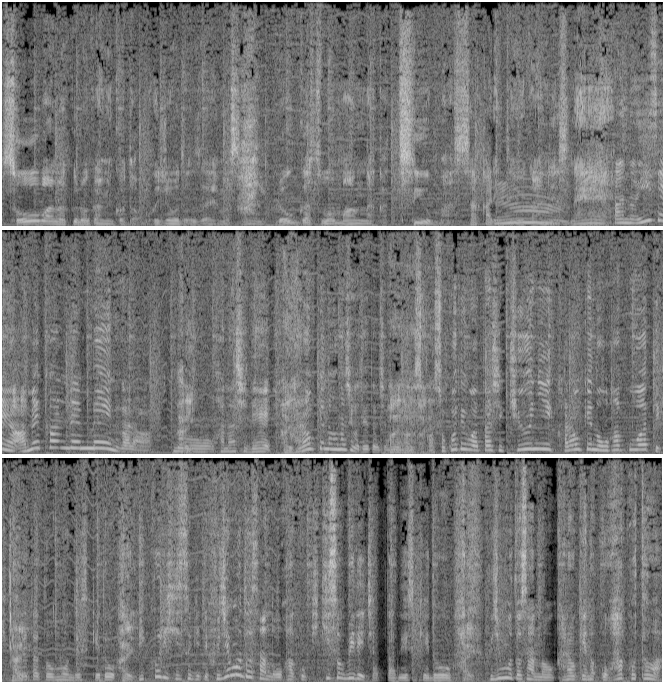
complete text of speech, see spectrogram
相場の福の神こと藤本でございます、はい、6月も真ん中梅雨真っ盛りという感じですね。あの以前アメ関連銘柄の話で、はい、カラオケの話が出たじゃないですか、そこで私急にカラオケのお箱はって聞かれたと思うんですけど、はい、びっくりしすぎて藤本さんのお箱聞きそびれちゃったんですけど、藤本さんのカラオケのお箱とは？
